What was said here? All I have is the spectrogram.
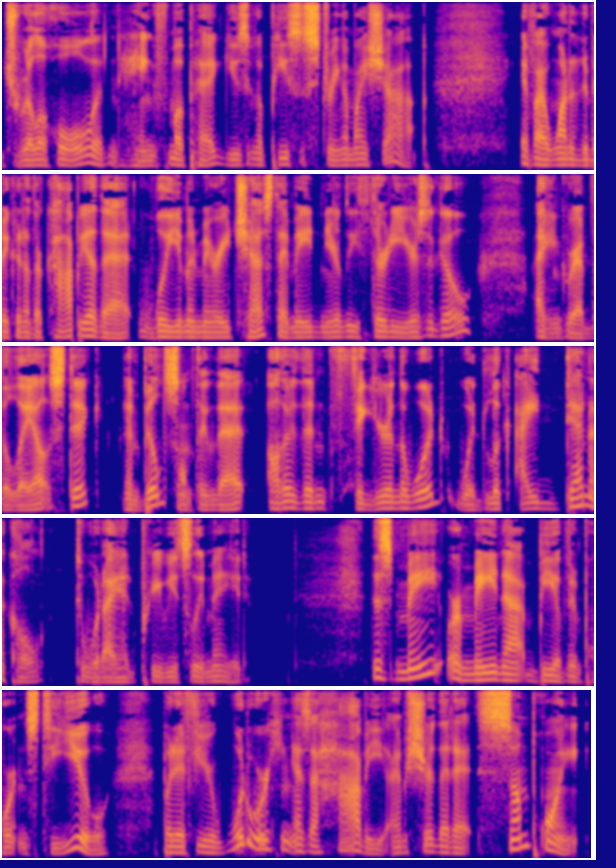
drill a hole and hang from a peg using a piece of string in my shop. If I wanted to make another copy of that William and Mary chest I made nearly 30 years ago, I can grab the layout stick and build something that, other than figure in the wood, would look identical to what I had previously made. This may or may not be of importance to you, but if you're woodworking as a hobby, I'm sure that at some point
